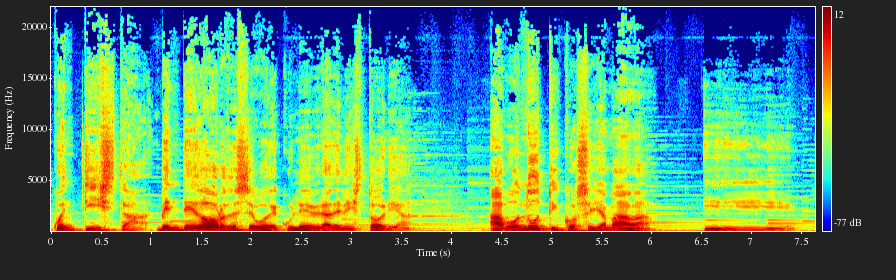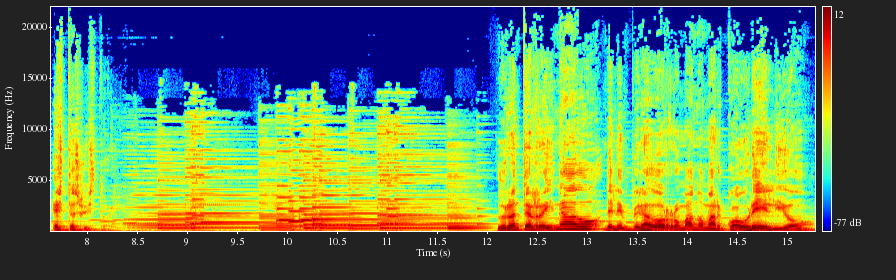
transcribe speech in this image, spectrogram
cuentista, vendedor de cebo de culebra de la historia. Abonútico se llamaba y esta es su historia. Durante el reinado del emperador romano Marco Aurelio,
